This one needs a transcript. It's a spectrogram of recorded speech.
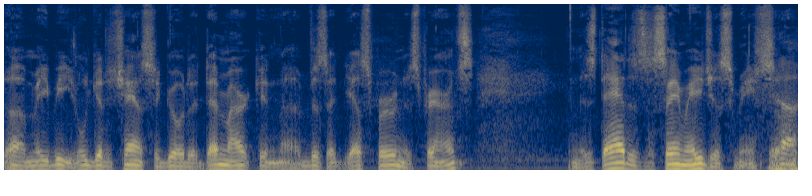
Uh, maybe you'll get a chance to go to Denmark and uh, visit Jesper and his parents. And his dad is the same age as me. So. Yeah,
